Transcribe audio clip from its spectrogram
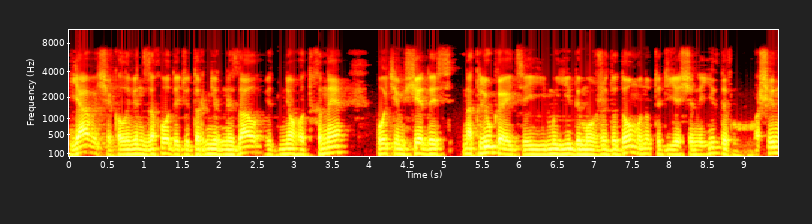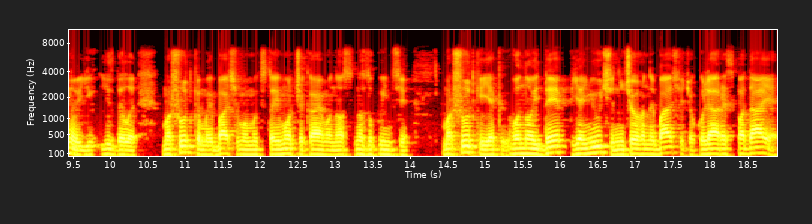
явище, коли він заходить у турнірний зал, від нього тхне, потім ще десь наклюкається, і ми їдемо вже додому. Ну тоді я ще не їздив машиною, їздили маршрутками, і бачимо, ми стоїмо, чекаємо нас на зупинці маршрутки, як воно йде, п'янюче, нічого не бачить, окуляри спадає.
